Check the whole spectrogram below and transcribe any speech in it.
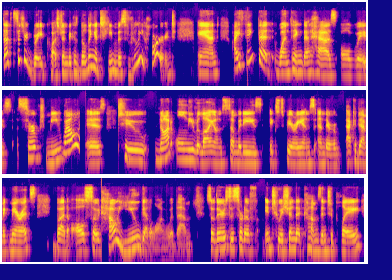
That's such a great question because building a team is really hard. And I think that one thing that has always served me well is to not only rely on somebody's experience and their academic merits, but also how you get along with them. So there's this sort of intuition that comes into play.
